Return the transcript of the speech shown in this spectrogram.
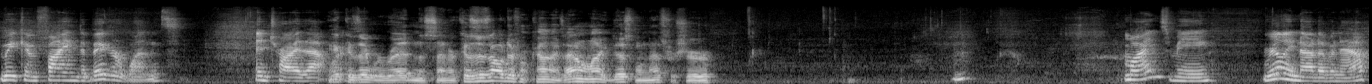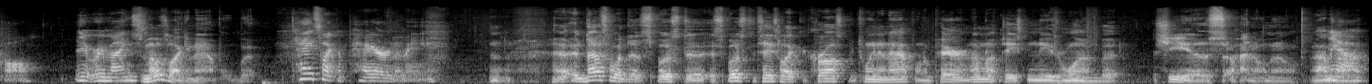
we can find the bigger ones and try that Yeah, one. because they were red in the center. Because there's all different kinds. I don't like this one, that's for sure. Hmm. Reminds me, really not of an apple. It It reminds smells like an apple, but tastes like a pear to me. Uh, that's what it's supposed to. It's supposed to taste like a cross between an apple and a pear, and I'm not tasting either one, but she is, so I don't know. I'm yeah,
